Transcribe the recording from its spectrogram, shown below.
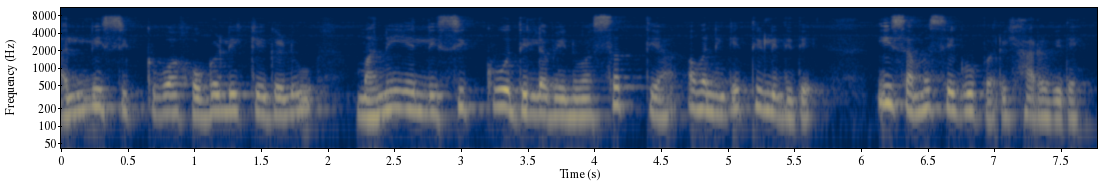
ಅಲ್ಲಿ ಸಿಕ್ಕುವ ಹೊಗಳಿಕೆಗಳು ಮನೆಯಲ್ಲಿ ಸಿಕ್ಕುವುದಿಲ್ಲವೆನ್ನುವ ಸತ್ಯ ಅವನಿಗೆ ತಿಳಿದಿದೆ. ಈ ಸಮಸ್ಯೆಗೂ ಪರಿಹಾರವಿದೆ.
